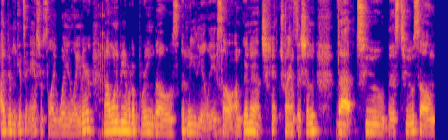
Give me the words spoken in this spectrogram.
I didn't get to answer till like way later, and I want to be able to bring those immediately. So I'm gonna ch- transition that to this too. So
